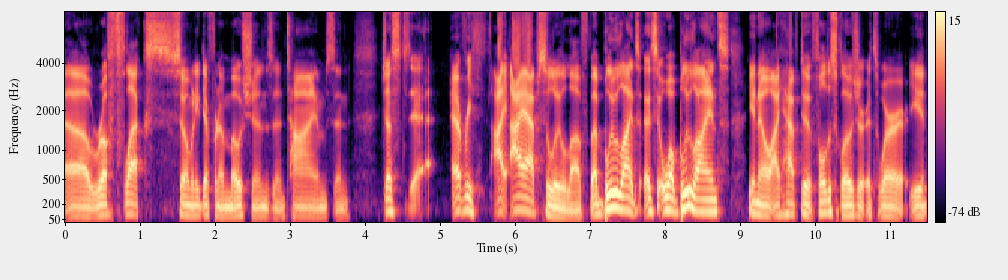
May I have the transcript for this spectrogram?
uh, reflects so many different emotions and times and just uh, every I, I absolutely love but blue lines it's, well blue lines you know i have to full disclosure it's where you,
